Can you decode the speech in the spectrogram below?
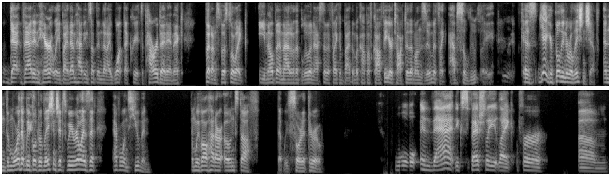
that that inherently by them having something that i want that creates a power dynamic but I'm supposed to like email them out of the blue and ask them if I could buy them a cup of coffee or talk to them on Zoom. It's like, absolutely. Because, yeah, you're building a relationship. And the more that we build relationships, we realize that everyone's human and we've all had our own stuff that we've sorted through. Well, and that, especially like for um,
